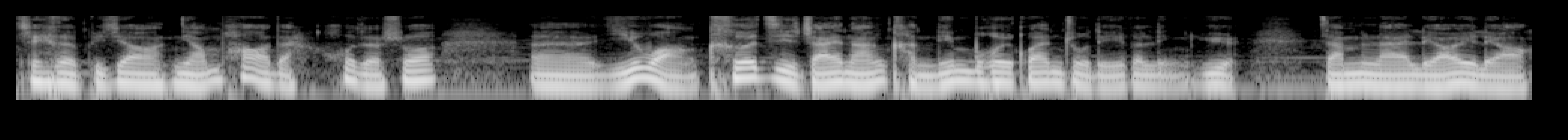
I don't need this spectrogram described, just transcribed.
这个比较娘炮的，或者说，呃，以往科技宅男肯定不会关注的一个领域。咱们来聊一聊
